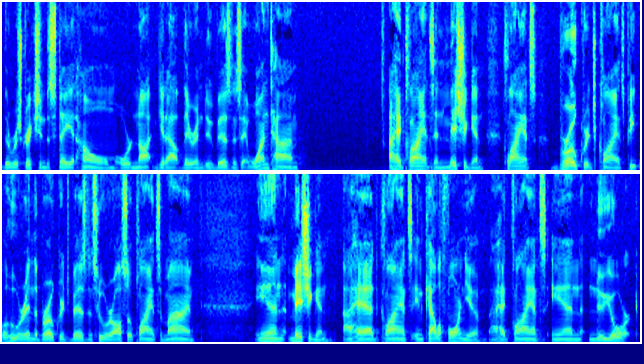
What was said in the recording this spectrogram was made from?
the restriction to stay at home or not get out there and do business. At one time, I had clients in Michigan, clients, brokerage clients, people who were in the brokerage business who were also clients of mine in Michigan. I had clients in California. I had clients in New York.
